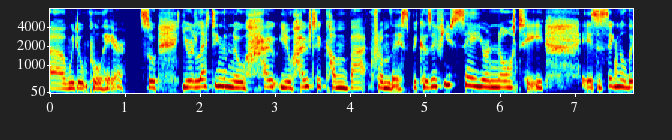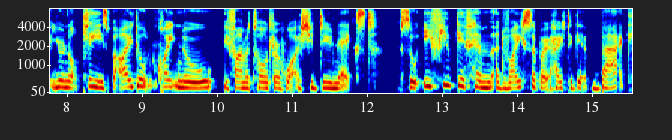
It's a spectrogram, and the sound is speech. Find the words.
uh, we don't pull hair. So you're letting them know how you know how to come back from this because if you say you're naughty, it's a signal that you're not pleased. But I don't quite know if I'm a toddler what I should do next. So if you give him advice about how to get back,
